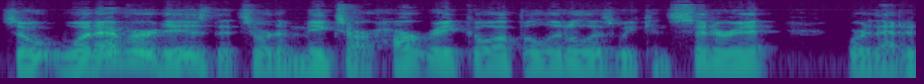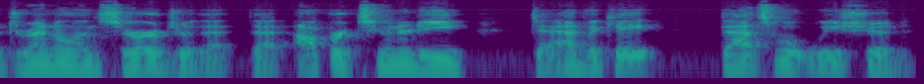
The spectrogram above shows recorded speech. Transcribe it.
So whatever it is that sort of makes our heart rate go up a little as we consider it, or that adrenaline surge, or that that opportunity to advocate, that's what we should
